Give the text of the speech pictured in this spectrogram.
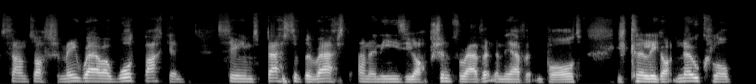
Santos for me, where I would back him, seems best of the rest and an easy option for Everton and the Everton board. He's clearly got no club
